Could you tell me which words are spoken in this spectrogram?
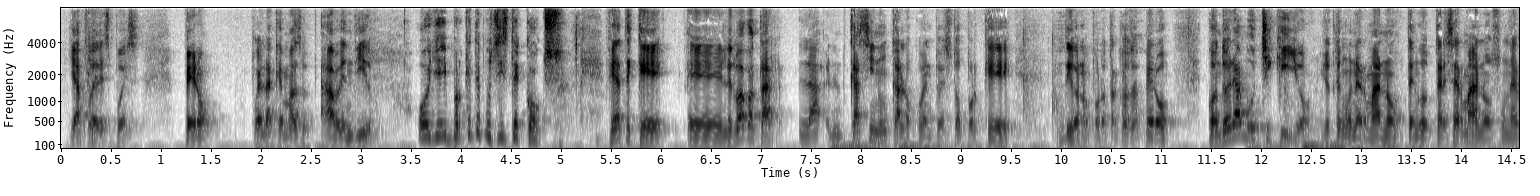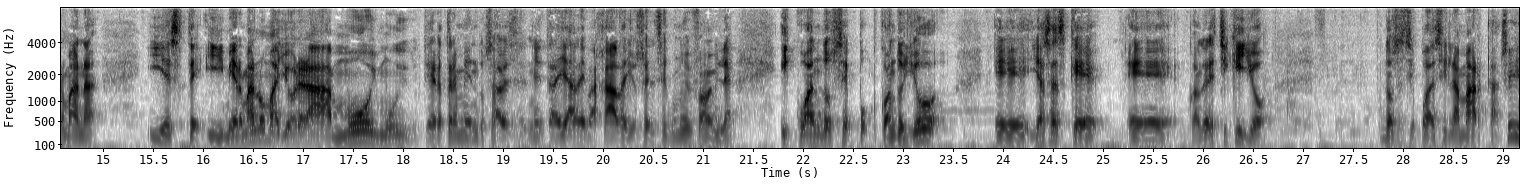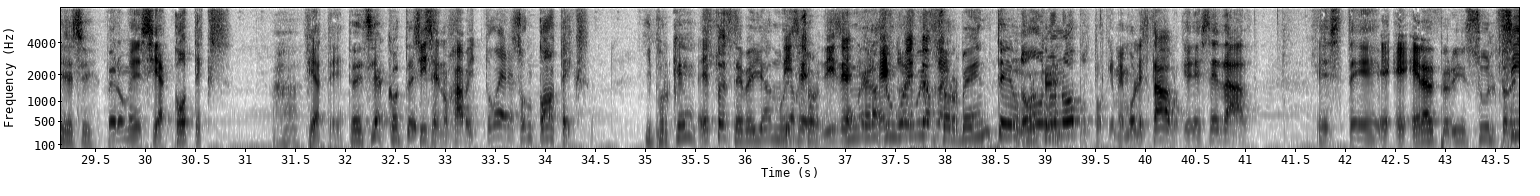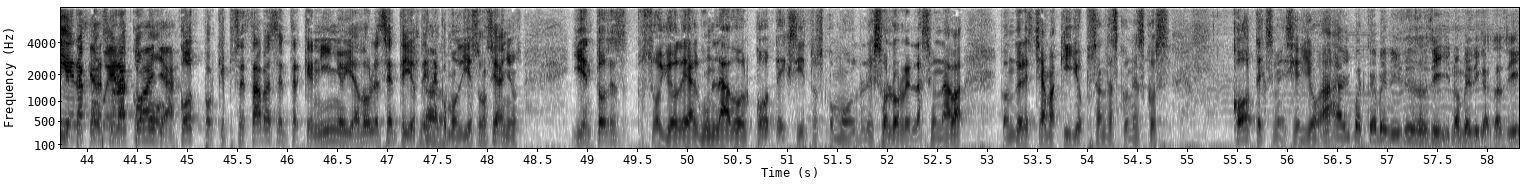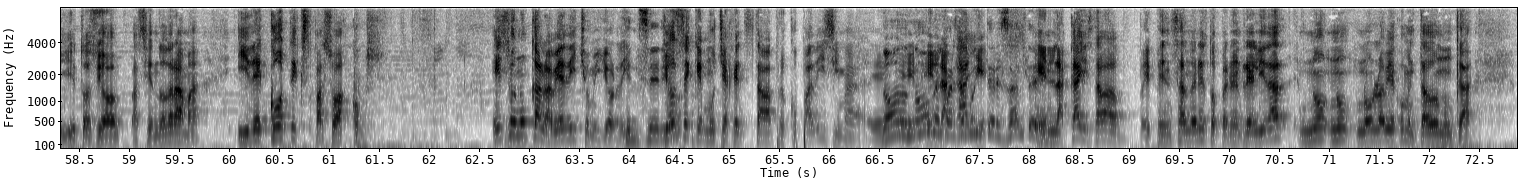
Ya fue después. Pero fue la que más ha vendido. Oye, ¿y por qué te pusiste Cox? Fíjate que eh, les voy a contar, la- casi nunca lo cuento esto porque, digo, no por otra cosa, pero cuando era muy chiquillo, yo tengo un hermano, tengo tres hermanos, una hermana, y este, y mi hermano mayor era muy, muy, era tremendo, ¿sabes? Me traía de bajada, yo soy el segundo de mi familia, y cuando se, cuando yo, eh, ya sabes que eh, cuando eres chiquillo, no sé si puedo decir la marca, Sí, sí, sí. pero me decía Cotex, Ajá. fíjate. ¿Te decía Cotex? Sí, se enojaba y tú eres un Cotex. ¿Y por qué? Esto es, ¿Te veían muy absorbente? ¿Eras un güey muy es- absorbente o No, por qué? no, no, pues porque me molestaba, porque de esa edad, este... E- e- Era el peor insulto. sí, era como, era como porque pues estabas entre que niño y adolescente, yo tenía como 10, 11 años, y entonces, pues soy yo de algún lado del Cotex, y entonces como eso lo relacionaba, cuando eres chamaquillo, pues andas con esas cosas. Cotex me decía yo, ay, ¿por qué me dices así? No me digas así. Y entonces yo haciendo drama, y de Cotex pasó a Cox. Eso nunca lo había dicho mi Jordi. Mm. ¿En serio? Yo sé que mucha gente estaba preocupadísima eh, No, no, en, no, en me la calle. muy interesante. En la calle estaba eh, pensando en esto, pero en realidad no, no, no lo había comentado nunca.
